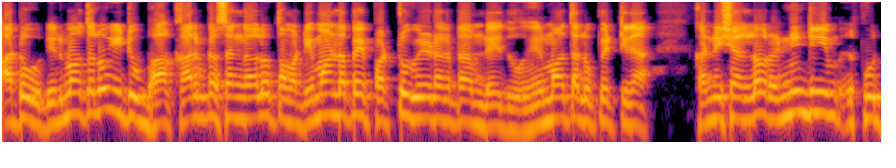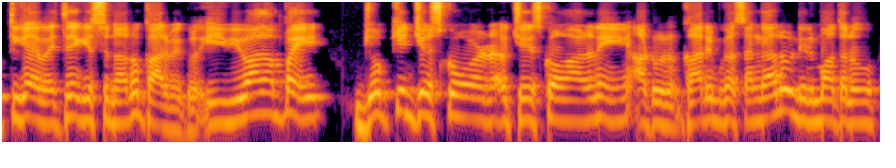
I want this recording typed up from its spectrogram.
అటు నిర్మాతలు ఇటు భా- కార్మిక సంఘాలు తమ డిమాండ్లపై పట్టు వీడగటం లేదు. నిర్మాతలు పెట్టిన కండిషన్లో రెండింటిని పూర్తిగా వ్యతిరేకిస్తున్నారు కార్మికులు. ఈ వివాదంపై జోక్యం చేసుకోవ చేసుకోవాలని అటు కార్మిక సంఘాలు నిర్మాతలు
